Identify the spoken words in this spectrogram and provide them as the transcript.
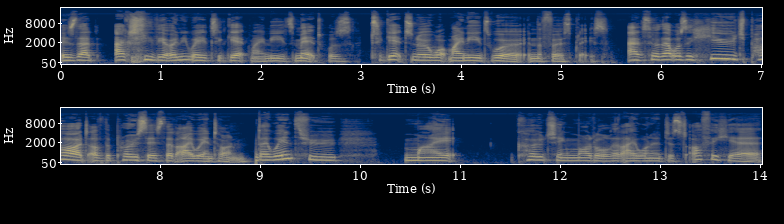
is that actually the only way to get my needs met was to get to know what my needs were in the first place. And so that was a huge part of the process that I went on. And I went through my coaching model that I want to just offer here,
